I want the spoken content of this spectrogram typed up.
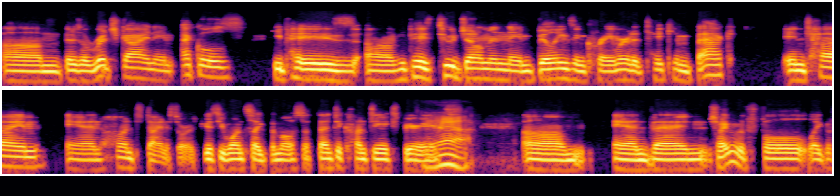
Um, there's a rich guy named Eckels. He pays, um, he pays two gentlemen named Billings and Kramer to take him back in time and hunt dinosaurs because he wants like the most authentic hunting experience. Yeah. Um, and then should I go with full, like the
